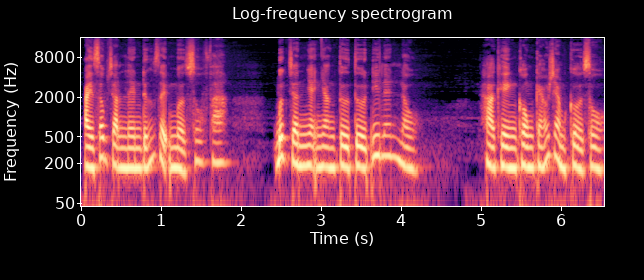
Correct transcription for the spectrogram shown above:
Anh sốc chăn lên đứng dậy mở sofa, bước chân nhẹ nhàng từ từ đi lên lầu. Hà Kinh không kéo rèm cửa sổ,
